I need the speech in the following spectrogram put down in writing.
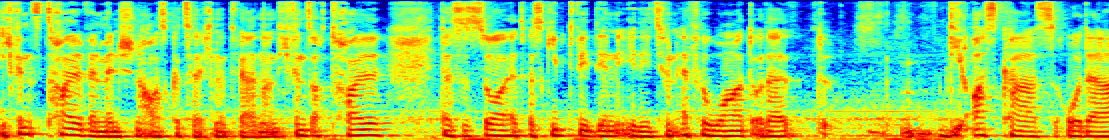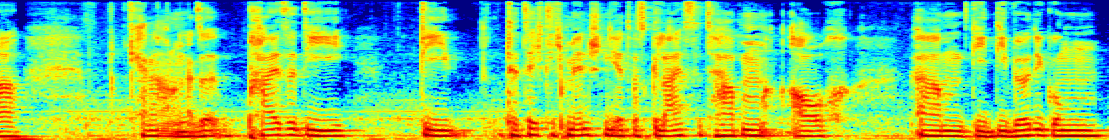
Ich finde es toll, wenn Menschen ausgezeichnet werden und ich finde es auch toll, dass es so etwas gibt wie den Edition F Award oder die Oscars oder keine Ahnung, also Preise, die, die tatsächlich Menschen, die etwas geleistet haben, auch ähm, die, die Würdigung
